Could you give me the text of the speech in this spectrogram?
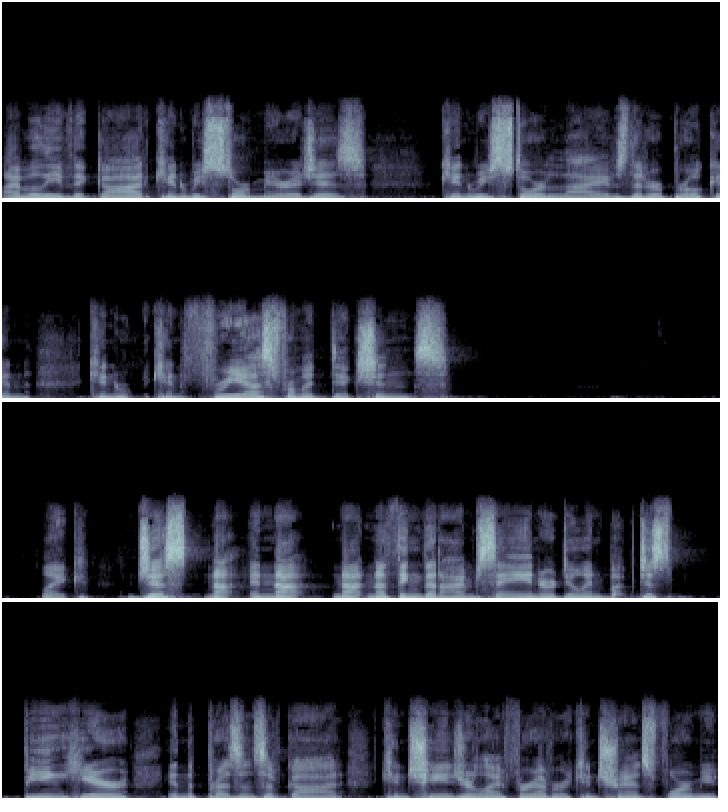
I believe that God can restore marriages, can restore lives that are broken, can, can free us from addictions, like just not and not not nothing that i'm saying or doing but just being here in the presence of god can change your life forever can transform you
